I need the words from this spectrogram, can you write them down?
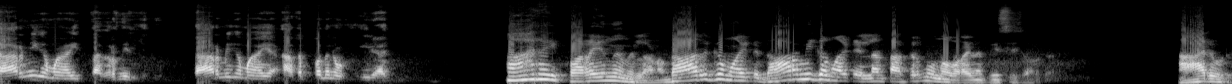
ധാർമ്മികമായി തകർന്നിരിക്കുന്നു. ധാർമ്മികമായ അധപ്പതനം ഈ രാജ്യം. ആരായി പറയുന്നതെന്നുള്ളതാണ്. ധാർമ്മികമായിട്ട് ധാർമ്മികമായിട്ട് എല്ലാം തകർന്നു എന്നാ പറയുന്നത് പി സി ജോർജ്. ആരോട്?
